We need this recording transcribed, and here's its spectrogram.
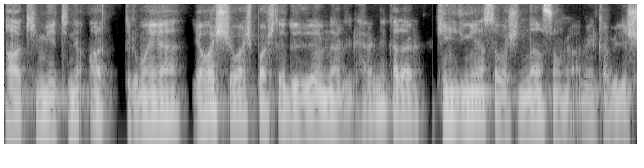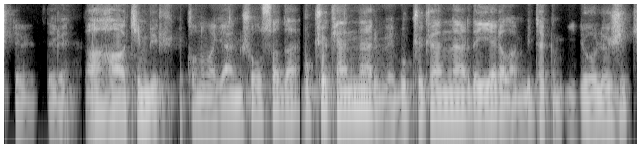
hakimiyetini arttırmaya yavaş yavaş başladığı dönemlerdir. Her ne kadar İkinci Dünya Savaşı'ndan sonra Amerika Birleşik Devletleri daha hakim bir konuma gelmiş olsa da bu kökenler ve bu kökenlerde yer alan bir takım ideolojik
